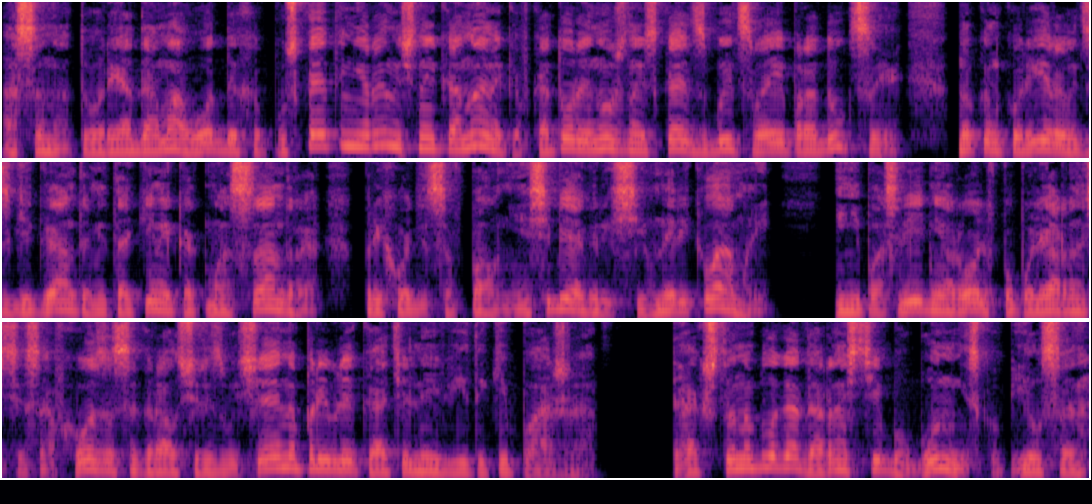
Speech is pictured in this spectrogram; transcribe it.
А санатории, а дома отдыха, пускай это не рыночная экономика, в которой нужно искать сбыт своей продукции, но конкурировать с гигантами, такими как Массандра, приходится вполне себе агрессивной рекламой. И не последняя роль в популярности совхоза сыграл чрезвычайно привлекательный вид экипажа. Так что на благодарности Бубун не скупился.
